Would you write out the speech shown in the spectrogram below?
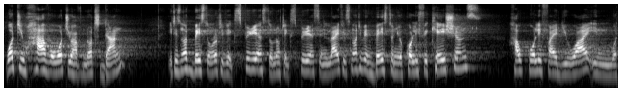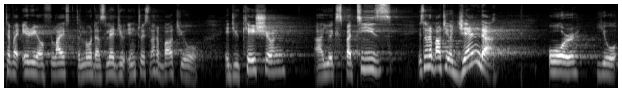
what you have or what you have not done. It is not based on what you've experienced or not experienced in life. It's not even based on your qualifications how qualified you are in whatever area of life the Lord has led you into. It's not about your education, uh, your expertise. It's not about your gender or your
